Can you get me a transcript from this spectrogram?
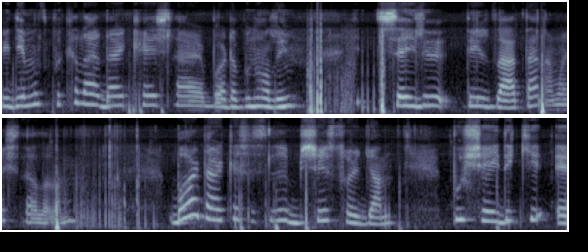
videomuz bu kadardı arkadaşlar. Bu arada bunu alayım. Hiç şeyli değil zaten ama işte alalım. Bu arada arkadaşlar size bir şey söyleyeceğim. Bu şeydeki e,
